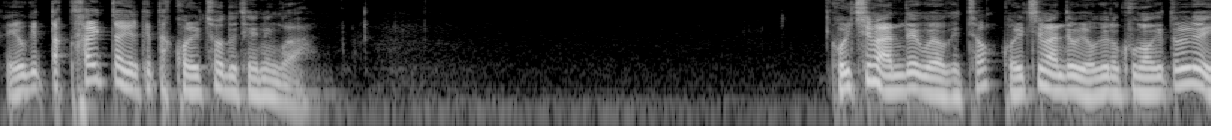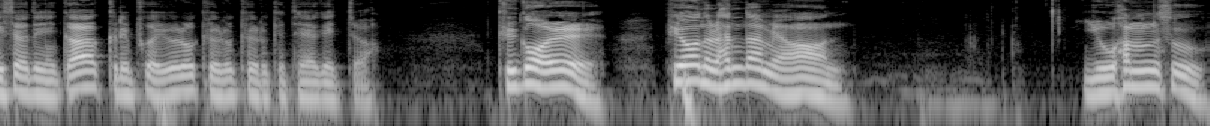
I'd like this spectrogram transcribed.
그러니까 여기 딱 살짝 이렇게 딱 걸쳐도 되는 거야. 걸치면 안 되고요. 그쵸? 걸치면 안 되고 여기는 구멍이 뚫려 있어야 되니까 그래프가 요렇게 요렇게 요렇게 돼야겠죠. 그걸 표현을 한다면 요 함수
